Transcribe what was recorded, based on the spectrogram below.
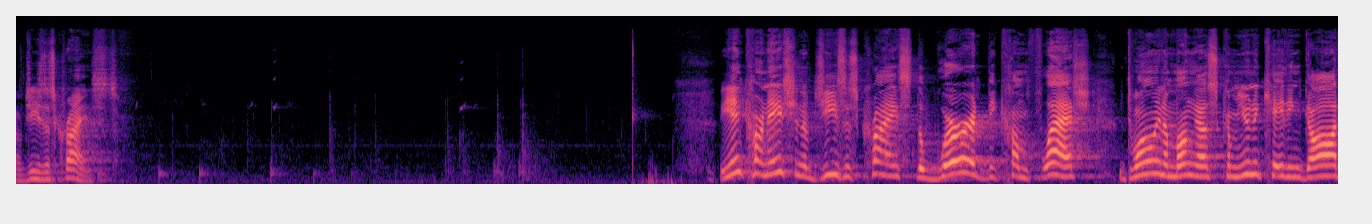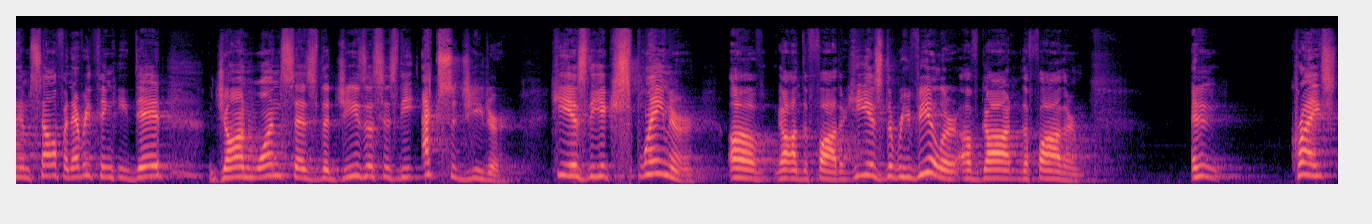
of Jesus Christ. The incarnation of Jesus Christ, the Word become flesh, dwelling among us, communicating God Himself and everything He did. John 1 says that Jesus is the exegeter, He is the explainer of God the Father, He is the revealer of God the Father. And Christ,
